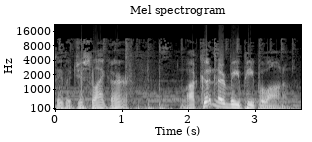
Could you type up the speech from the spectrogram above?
See, they're just like Earth. Why couldn't there be people on them?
